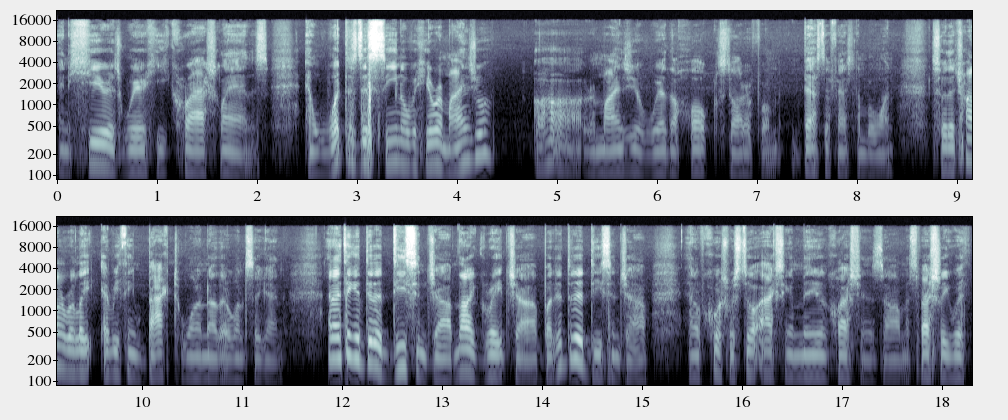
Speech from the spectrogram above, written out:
And here is where he crash lands. And what does this scene over here remind you of? Ah, reminds you of where the Hulk started from. Best defense number one. So they're trying to relate everything back to one another once again. And I think it did a decent job. Not a great job, but it did a decent job. And of course, we're still asking a million questions, um, especially with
